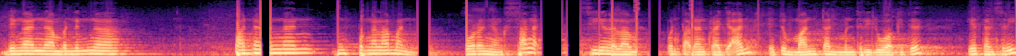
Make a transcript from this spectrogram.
dengan uh, mendengar pandangan dan pengalaman orang yang sangat senior dalam pentadbiran kerajaan iaitu mantan menteri luar kita ya Tan Sri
